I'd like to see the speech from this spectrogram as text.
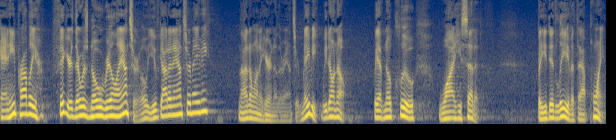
And he probably figured there was no real answer. Oh you've got an answer maybe no i don't want to hear another answer maybe we don't know we have no clue why he said it but he did leave at that point,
